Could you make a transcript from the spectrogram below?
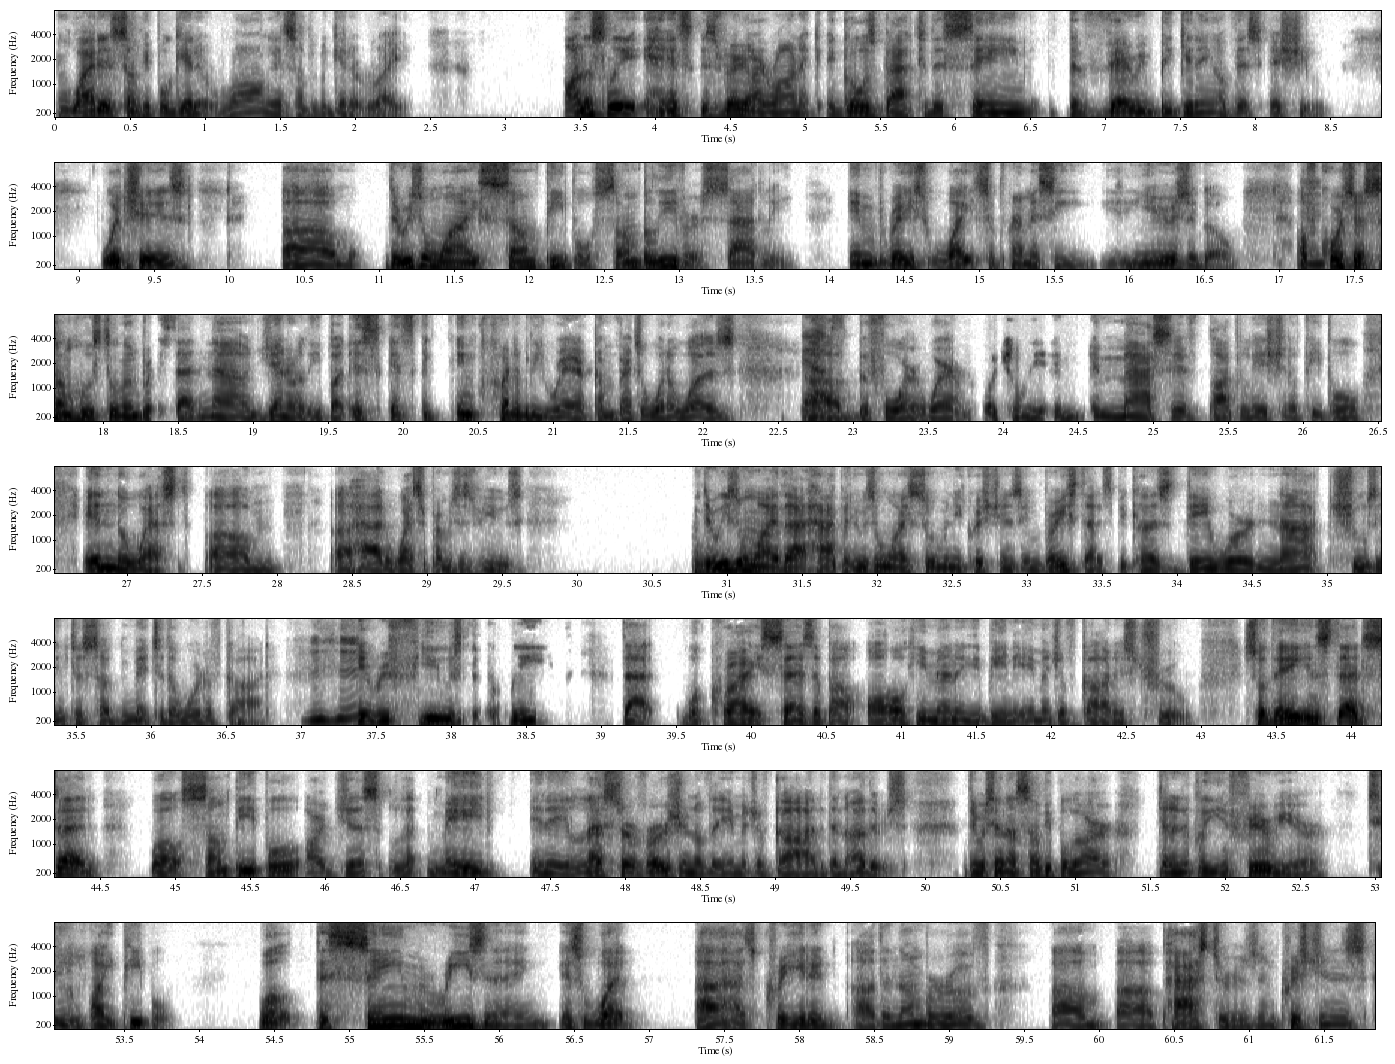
why did some people get it wrong and some people get it right? Honestly, it's it's very ironic. It goes back to the same, the very beginning of this issue, which is um, the reason why some people, some believers, sadly, embrace white supremacy years ago. Of mm-hmm. course, there's some who still embrace that now generally, but it's it's incredibly rare compared to what it was uh, yes. uh, before, where unfortunately a, a, massive population of people in the West um, uh, had white supremacist views. The reason why that happened, the reason why so many Christians embraced that is because they were not choosing to submit to the word of God. Mm-hmm. They refused to believe that what Christ says about all humanity being the image of God is true. So they instead said, well, some people are just made in a lesser version of the image of God than others. They were saying that some people are genetically inferior to white people. Well, the same reasoning is what uh, has created uh, the number of um, uh, pastors and Christians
